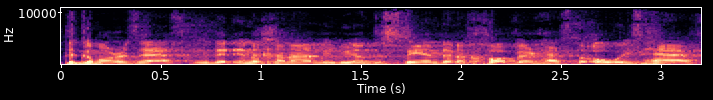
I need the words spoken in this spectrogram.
The Gemara is asking that in a chanami we understand that a chover has to always have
